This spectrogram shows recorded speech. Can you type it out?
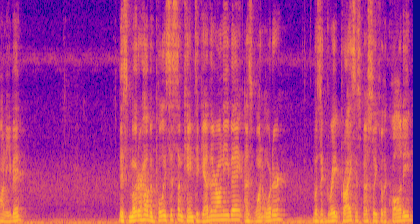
on eBay. This motor hub and pulley system came together on eBay as one order. It was a great price, especially for the quality.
